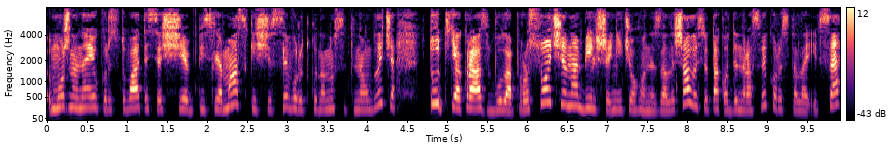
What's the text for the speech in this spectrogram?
можна нею користуватися ще після маски, ще сиворотку наносити на обличчя. Тут якраз була просочена, більше нічого не залишалось. Отак один раз використала і все.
